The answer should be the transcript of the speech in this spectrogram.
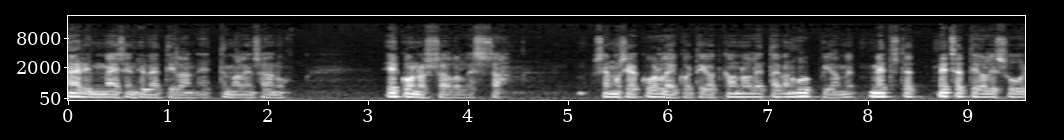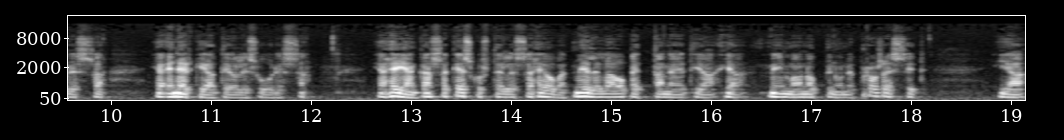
äärimmäisen hyvä tilanne, että mä olen saanut Ekonossa ollessa semmoisia kollegoita, jotka on olleet aivan huippuja metsäteollisuudessa ja energiateollisuudessa. Ja heidän kanssa keskustellessa he ovat mielellään opettaneet ja, ja niin mä oon oppinut ne prosessit. Ja,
